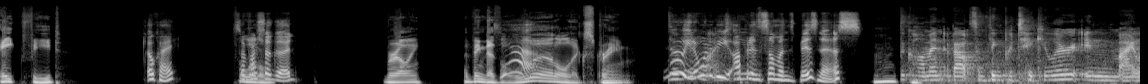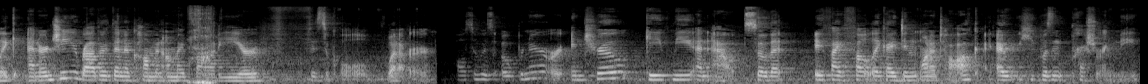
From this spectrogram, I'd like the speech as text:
eight feet. Okay. So far, so good. Really? I think that's Yeah. a little extreme. No, you don't want to be Reminds up in someone's business. the comment about something particular in my like energy rather than a comment on my body or physical whatever. Also his opener or intro gave me an out so that if I felt like I didn't want to talk, I, he wasn't pressuring me.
